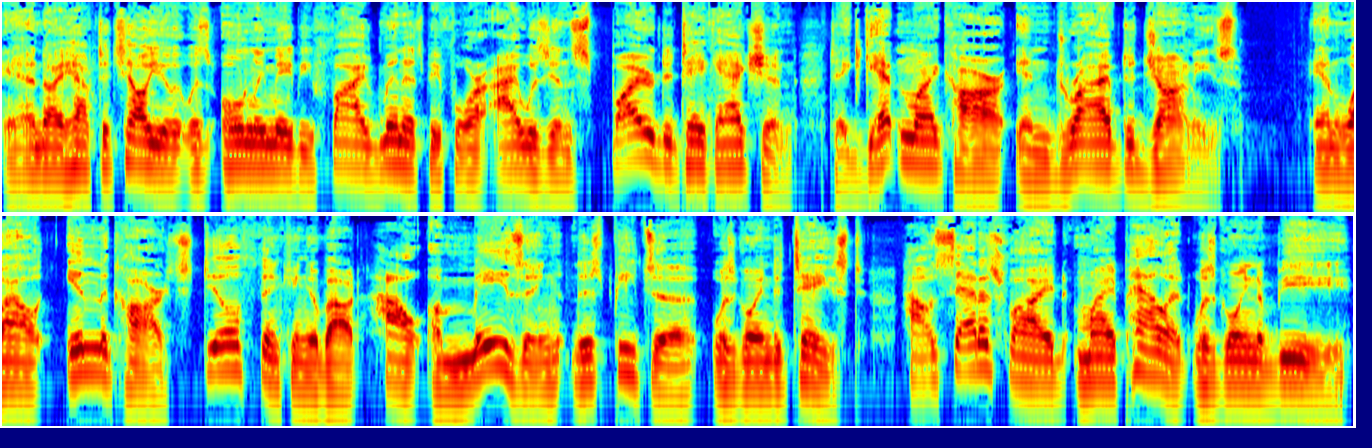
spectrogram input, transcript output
And I have to tell you, it was only maybe five minutes before I was inspired to take action, to get in my car and drive to Johnny's. And while in the car, still thinking about how amazing this pizza was going to taste, how satisfied my palate was going to be,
